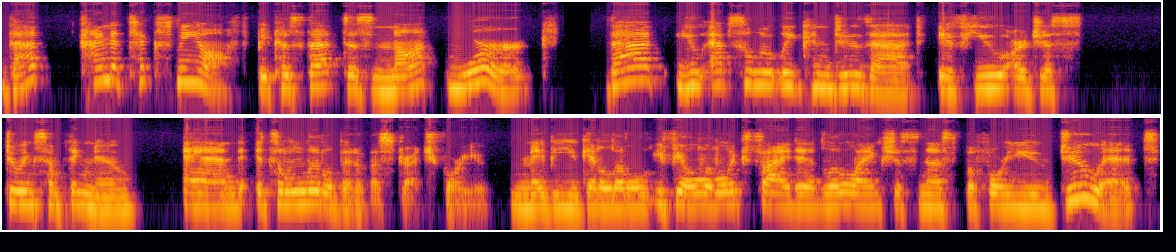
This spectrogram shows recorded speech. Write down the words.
that kind of ticks me off because that does not work. That you absolutely can do that if you are just doing something new and it's a little bit of a stretch for you. Maybe you get a little, you feel a little excited, little anxiousness before you do it,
